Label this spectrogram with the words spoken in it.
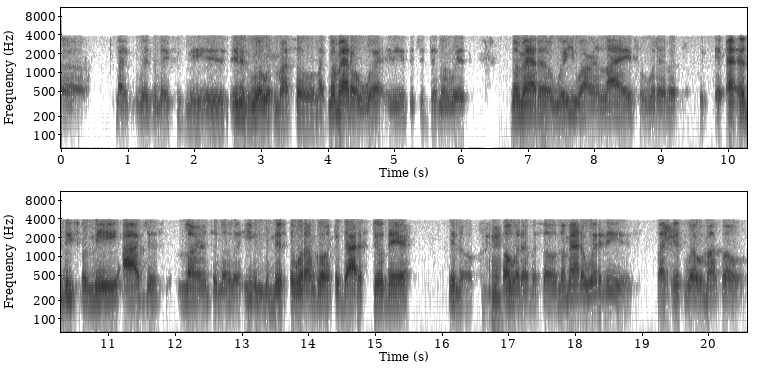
uh like resonates with me is "It Is Well with My Soul." Like no matter what it is that you're dealing with, no matter where you are in life or whatever, at, least for me, I've just learned to know that even in the midst of what I'm going through, God is still there, you know, Mhm. or whatever. So no matter what it is, like it's well with my soul,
